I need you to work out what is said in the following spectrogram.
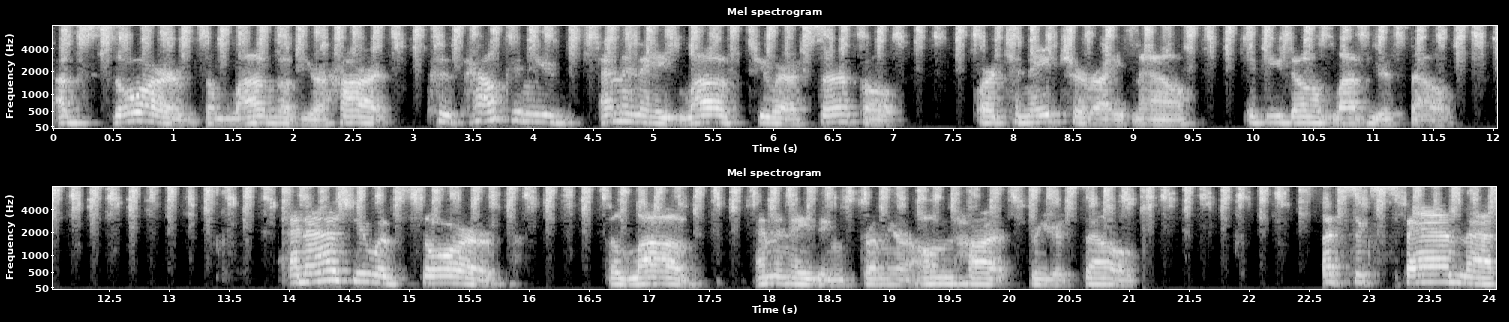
Absorb the love of your heart. Because how can you emanate love to our circle or to nature right now if you don't love yourself? And as you absorb the love emanating from your own heart for yourself, Let's expand that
